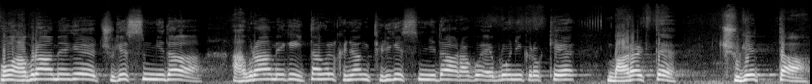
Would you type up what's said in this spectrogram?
어, 아브라함에게 주겠습니다. 아브라함에게 이 땅을 그냥 드리겠습니다. 라고 에브론이 그렇게 말할 때 주겠다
